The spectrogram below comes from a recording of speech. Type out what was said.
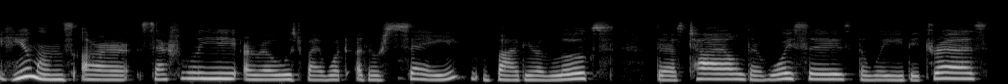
Humans are sexually aroused by what others say, by their looks, their style, their voices, the way they dress,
